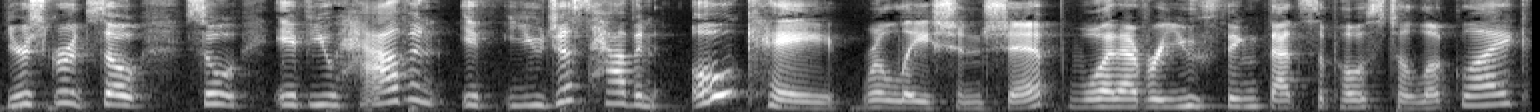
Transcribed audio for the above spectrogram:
you're screwed. So, so if you haven't, if you just have an okay relationship, whatever you think that's supposed to look like,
